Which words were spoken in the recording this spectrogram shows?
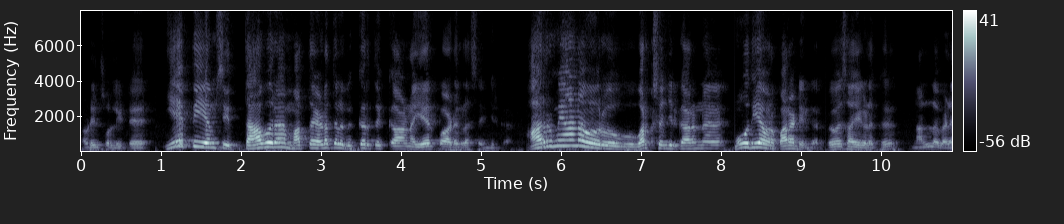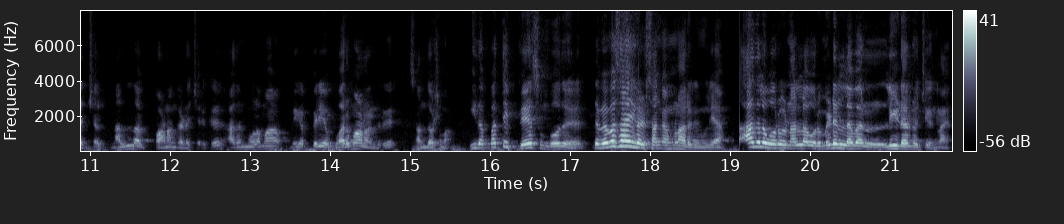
அப்படின்னு சொல்லிட்டு ஏபிஎம்சி தவிர மற்ற இடத்துல விற்கிறதுக்கான ஏற்பாடுகளை செஞ்சிருக்காரு. அருமையான ஒரு ஒர்க் செஞ்சிருக்காருன்னு மோடியே அவரை பாராட்டியிருக்காரு. விவசாயிகளுக்கு நல்ல விளைச்சல் நல்ல பணம் கிடைச்சிருக்கு. அதன் மூலமா மிகப்பெரிய வருமானம் இருக்கு சந்தோஷமா. இதை பத்தி பேசும்போது இந்த விவசாயிகள் சங்கம்லாம் இருக்குங்க இல்லையா? அதுல ஒரு நல்ல ஒரு மிடில் லெவல் லீடர்னு வச்சுக்கோங்களேன்.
